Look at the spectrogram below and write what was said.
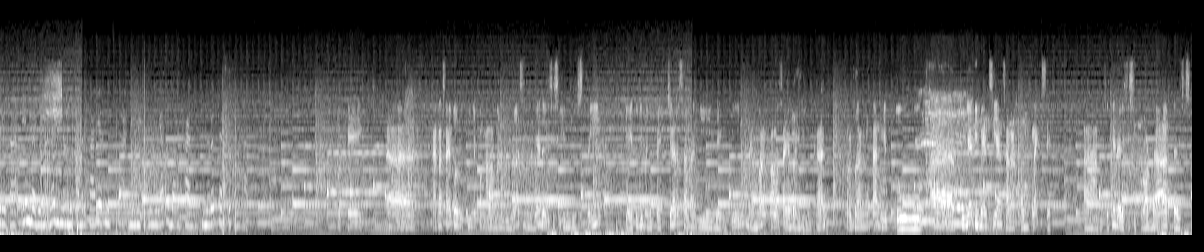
ceritain bagaimana dinamika berkarir nih Kak di dunia perbankan menurut versi Kakak? Karena saya baru punya pengalaman dua sebenarnya dari sisi industri, yaitu di manufacture sama di banking. Memang kalau saya bandingkan, perbankan itu uh, punya dimensi yang sangat kompleks ya. Uh, maksudnya dari sisi produk, dari sisi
